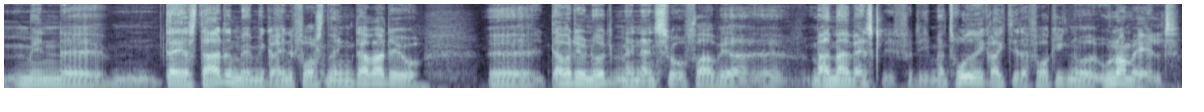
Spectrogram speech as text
men øh, da jeg startede med migræneforskningen, der var det jo øh, der var det jo noget, man anså for at være øh, meget, meget vanskeligt, fordi man troede ikke rigtigt, at der foregik noget unormalt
